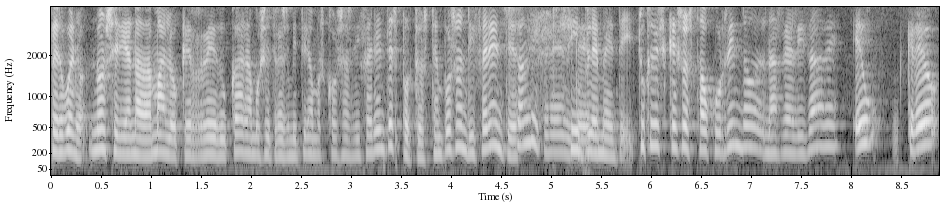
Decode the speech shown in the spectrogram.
pero bueno, non sería nada malo que reeducáramos e transmitíramos cosas diferentes, porque os tempos son diferentes. Son diferentes. Simplemente. Tú crees que eso está ocurrindo na realidade? Eu creo,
